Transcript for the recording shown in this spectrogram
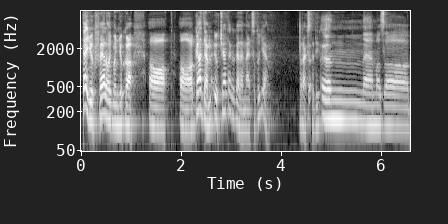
Tegyük fel, hogy mondjuk a, a, a Gotham, ők csinálták a Gotham Knights-ot, ugye? Rocksteady. Nem, az a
